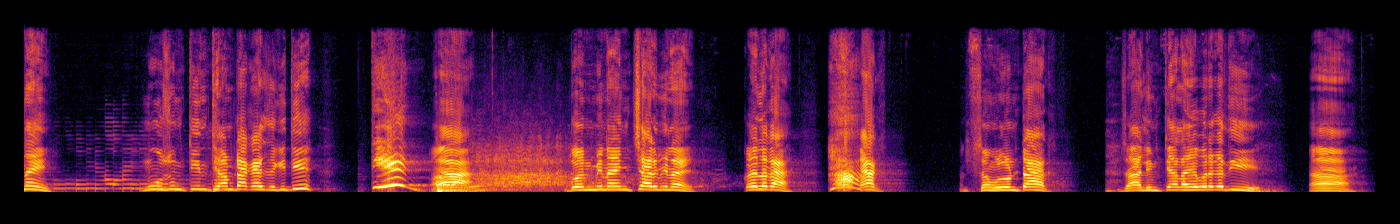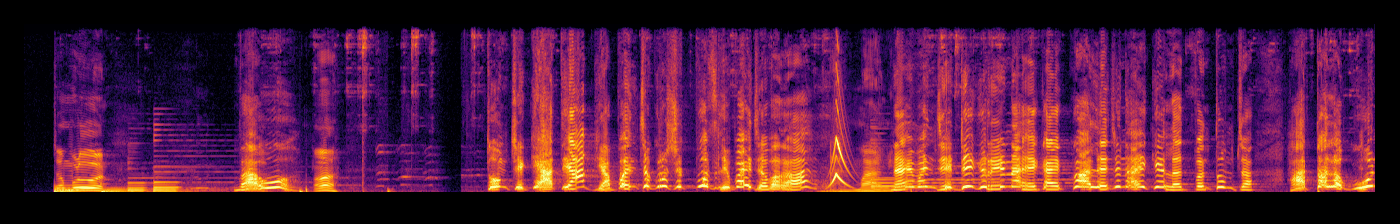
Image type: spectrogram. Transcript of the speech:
नाही. मोजून तीन थेंब टाकायचं. किती? तीन! हा. दोन बी नाही आणि चार बी नाही. कळलं का? टाक. आणि संभळून टाक. जालिम त्याला आहे बरं का ती? हा. संभळून. भाऊ हा. तुमची ख्याती अख्ख्या पंचकृषीत पोचली पाहिजे बघा. नाही म्हणजे डिग्री नाही काय कॉलेज नाही केलं पण तुमच्या हाताला गुण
